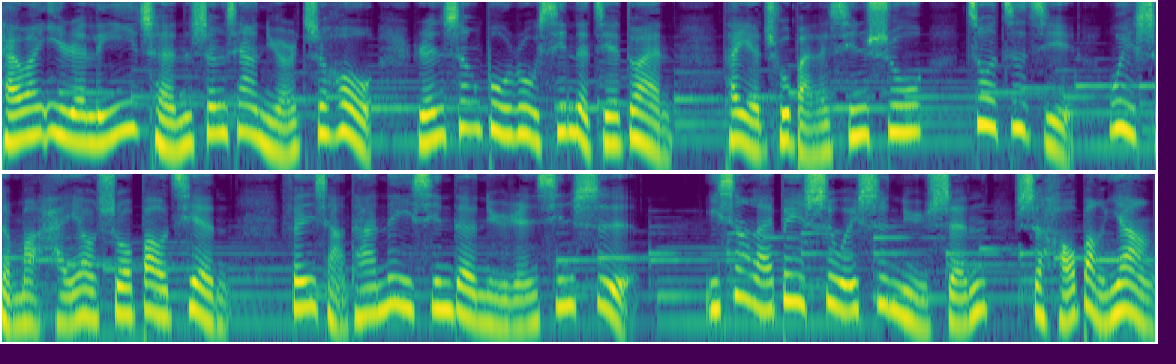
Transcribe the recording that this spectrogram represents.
台湾艺人林依晨生下女儿之后，人生步入新的阶段。她也出版了新书《做自己为什么还要说抱歉》，分享她内心的女人心事。一向来被视为是女神，是好榜样。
